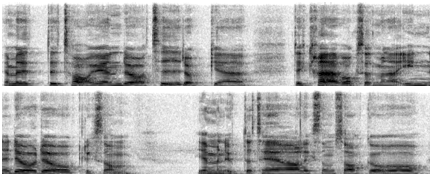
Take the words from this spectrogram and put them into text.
ja, men det, det, tar ju ändå tid och uh, det kräver också att man är inne då och då och liksom ja, men uppdaterar liksom saker. Och,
